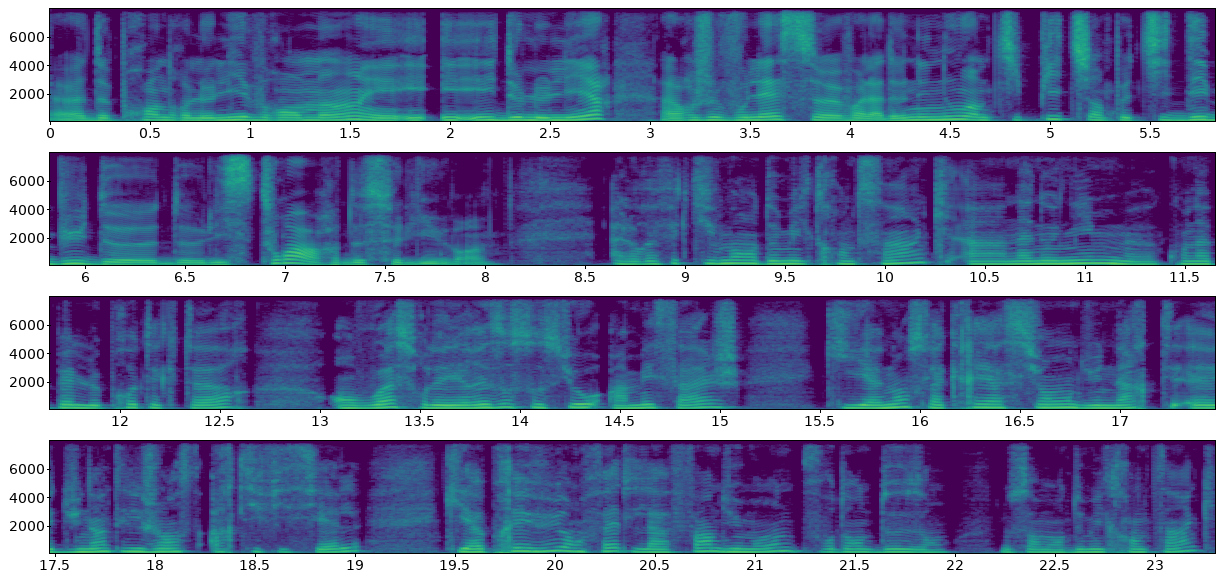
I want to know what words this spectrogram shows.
de prendre le livre en main et, de le lire alors je vous laisse voilà donnez-nous un petit pitch un petit début de, de l'histoire de ce livre alors effectivement, en 2035, un anonyme qu'on appelle le protecteur envoie sur les réseaux sociaux un message qui annonce la création d'une intelligence artificielle qui a prévu en fait la fin du monde pour dans deux ans. Nous sommes en 2035,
